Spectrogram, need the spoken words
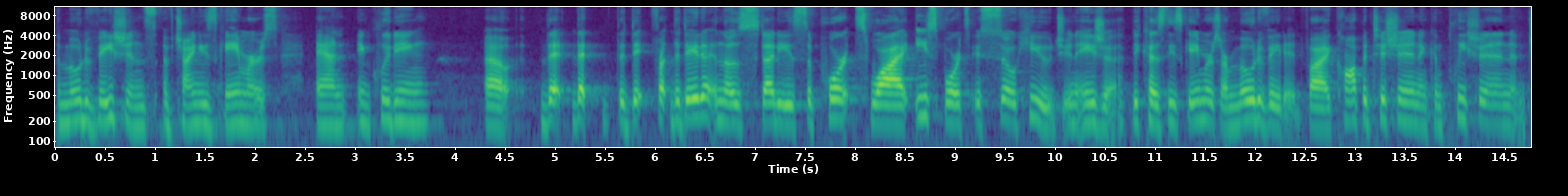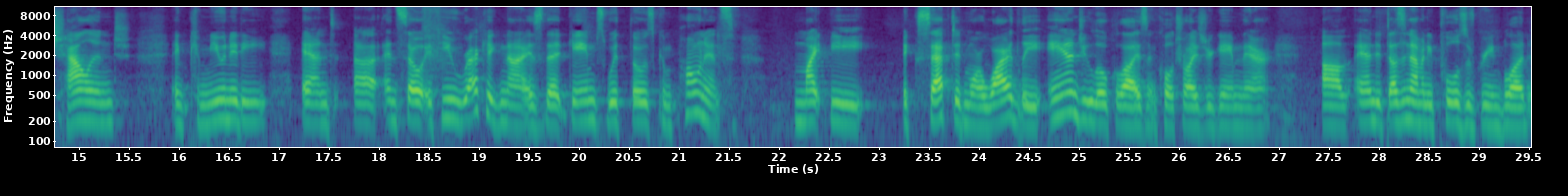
the motivations of Chinese gamers and including uh, that, that the, da- the data in those studies supports why esports is so huge in Asia because these gamers are motivated by competition and completion and challenge and community. And, uh, and so if you recognize that games with those components might be accepted more widely and you localize and culturalize your game there, um, and it doesn't have any pools of green blood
